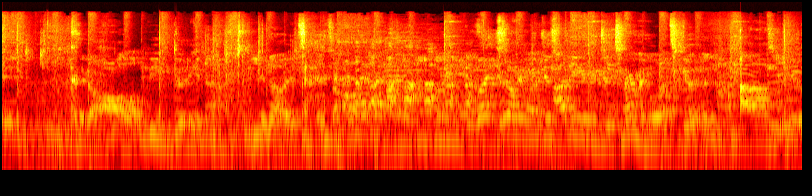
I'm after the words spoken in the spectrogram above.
it could all be good enough. You know, it's it's all. But so have you just How do you determine what's good Um, to you?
